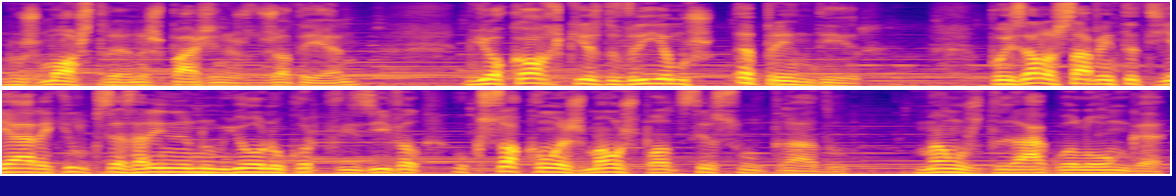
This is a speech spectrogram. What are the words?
nos mostra nas páginas do JN, me ocorre que as deveríamos aprender pois elas sabem tatear aquilo que Cesarina nomeou no corpo visível, o que só com as mãos pode ser soltrado. Mãos de água longa,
